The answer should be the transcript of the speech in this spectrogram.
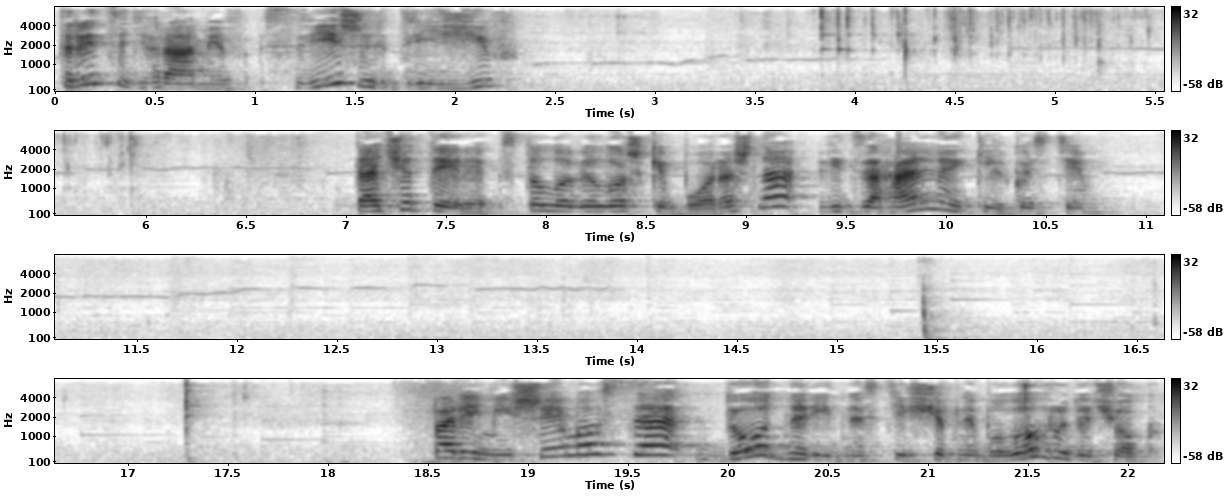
30 грамів свіжих дріжджів та 4 столові ложки борошна від загальної кількості. Перемішуємо все до однорідності, щоб не було грудочок.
